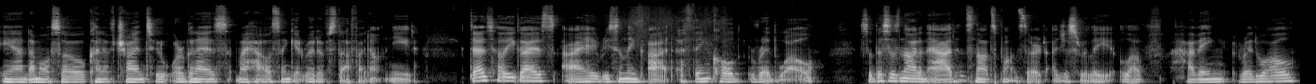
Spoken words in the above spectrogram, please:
And I'm also kind of trying to organize my house and get rid of stuff I don't need. Did I tell you guys I recently got a thing called Ridwell? So this is not an ad, it's not sponsored. I just really love having Ridwell.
